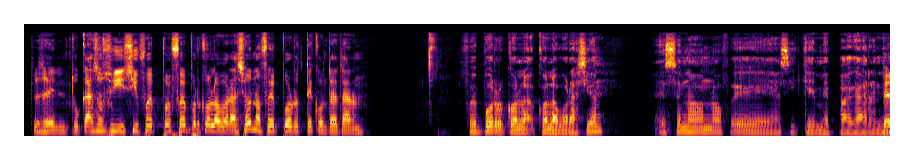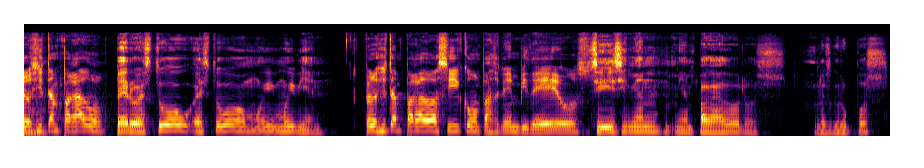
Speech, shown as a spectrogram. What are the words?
Entonces, en tu caso, sí, sí fue por, fue por colaboración o fue por te contrataron. Fue por cola- colaboración. Eso no, no fue así que me pagaran. Pero sí te han pagado. Pero estuvo, estuvo muy, muy bien. Pero sí te han pagado así como para salir en videos. Sí, sí me han, me han pagado los, los grupos.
